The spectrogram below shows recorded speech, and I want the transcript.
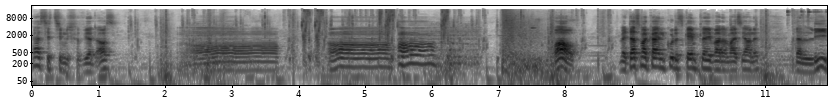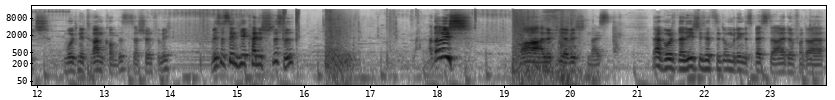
Er sieht ziemlich verwirrt aus. Oh. Oh. Oh. Wow. Wenn das mal kein gutes Gameplay war, dann weiß ich auch nicht. Der Leech, wo ich nicht rankomme. Das ist ja schön für mich. Wieso sind hier keine Schlüssel? Hat er nicht! Oh, alle vier erwischt. Nice. Na gut, der Leech ist jetzt nicht unbedingt das beste Item, von daher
